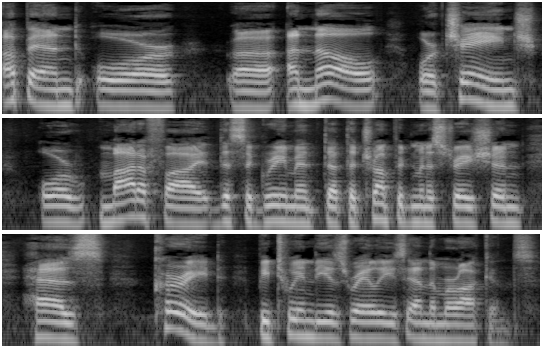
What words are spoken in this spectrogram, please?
upend or uh, annul or change or modify this agreement that the Trump administration has curried between the Israelis and the Moroccans?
